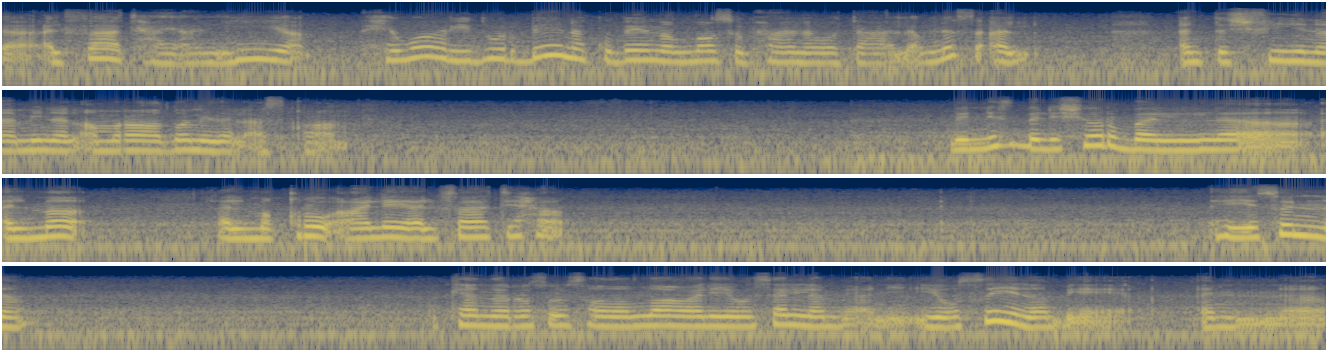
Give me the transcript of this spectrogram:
الفاتحة يعني هي حوار يدور بينك وبين الله سبحانه وتعالى ونسأل أن تشفينا من الأمراض ومن الأسقام. بالنسبة لشرب الماء المقروء عليه الفاتحة هي سنة. كان الرسول صلى الله عليه وسلم يعني يوصينا بأن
